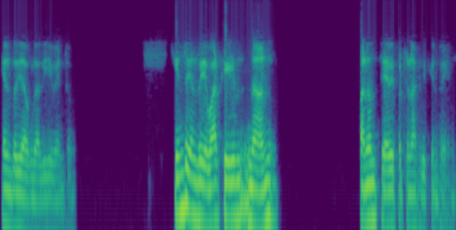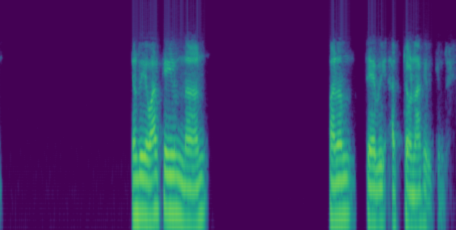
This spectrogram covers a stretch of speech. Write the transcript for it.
என்பதை அவர்கள் அறிய வேண்டும். இன்று என்னுடைய வாழ்க்கையில் நான் பணம் தேவைப்பட்டவனாக இருக்கின்றேன். என்னுடைய வாழ்க்கையில் நான் பணம் தேவை அற்றவனாக இருக்கின்றேன்.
